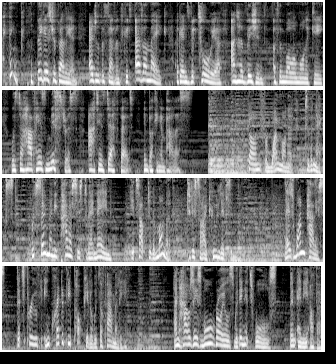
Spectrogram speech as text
I think the biggest rebellion Edward VII could ever make against Victoria and her vision of the moral monarchy was to have his mistress at his deathbed in Buckingham Palace. On from one monarch to the next. With so many palaces to their name, it's up to the monarch to decide who lives in them. There's one palace that's proved incredibly popular with the family and houses more royals within its walls than any other.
